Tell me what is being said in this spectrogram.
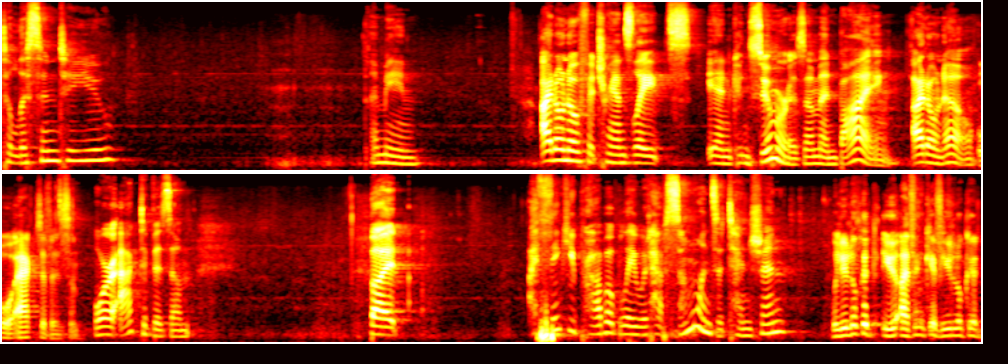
to listen to you. I mean, I don't know if it translates in consumerism and buying. I don't know. Or activism. Or activism. But I think you probably would have someone's attention. Well, you look at, you, I think if you look at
